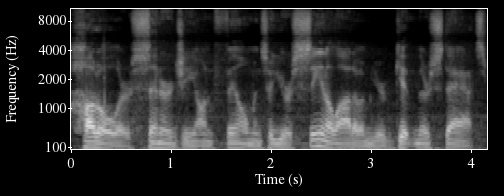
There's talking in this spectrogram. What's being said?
Hudl or Synergy on film. And so you're seeing a lot of them. You're getting their stats.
